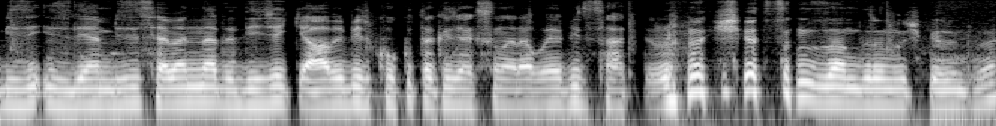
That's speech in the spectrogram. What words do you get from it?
Bizi izleyen, bizi sevenler de diyecek ki abi bir koku takacaksın arabaya bir saattir uğraşıyorsun zandırılmış görüntüne.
